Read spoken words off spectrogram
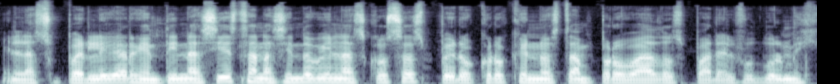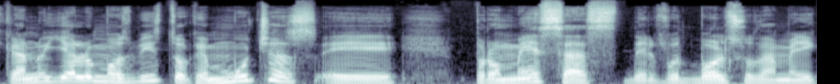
En la Superliga Argentina sí están haciendo bien las cosas, pero creo que no están probados para el fútbol mexicano. Y ya lo hemos visto, que muchas eh, promesas del fútbol sudamericano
